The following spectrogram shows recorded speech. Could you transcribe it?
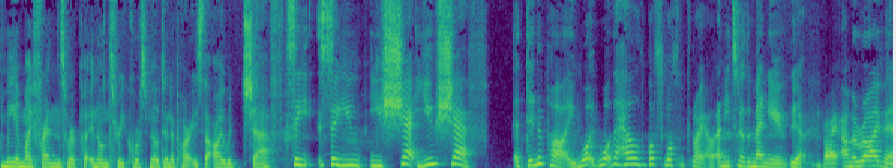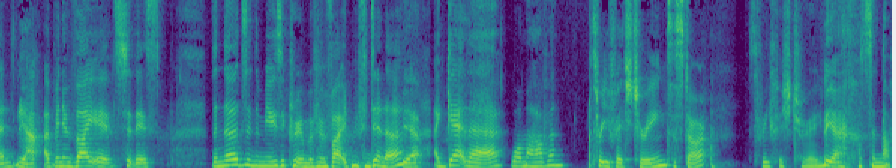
me and my friends were putting on three course meal dinner parties that i would chef. So, so you you chef you chef a dinner party. What what the hell? What's what's right? I need to know the menu. Yeah. Right. I'm arriving. Yeah. I've been invited to this. The nerds in the music room have invited me for dinner. Yeah. I get there. What am I having? three fish terrine to start Three fish terrine. Yeah. What's in that?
